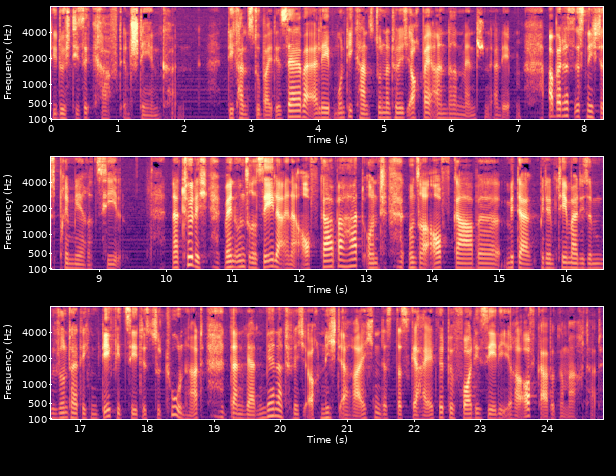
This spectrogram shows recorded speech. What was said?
die durch diese Kraft entstehen können die kannst du bei dir selber erleben und die kannst du natürlich auch bei anderen Menschen erleben. Aber das ist nicht das primäre Ziel. Natürlich, wenn unsere Seele eine Aufgabe hat und unsere Aufgabe mit, der, mit dem Thema diesem gesundheitlichen Defizites zu tun hat, dann werden wir natürlich auch nicht erreichen, dass das geheilt wird, bevor die Seele ihre Aufgabe gemacht hat.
